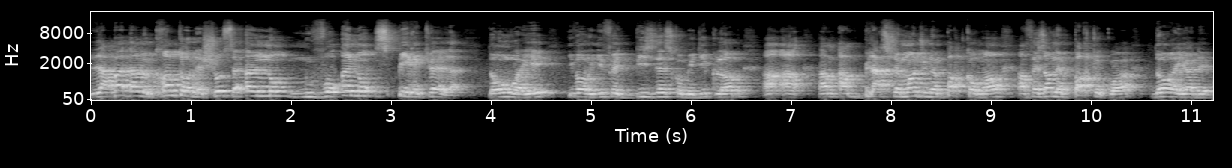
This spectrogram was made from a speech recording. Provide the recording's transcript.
Là-bas dans le grand ordre des choses, c'est un nom nouveau, un nom spirituel. Donc vous voyez, ils vont venir faire business comedy club en, en, en, du n'importe comment, en faisant n'importe quoi. Donc regardez.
